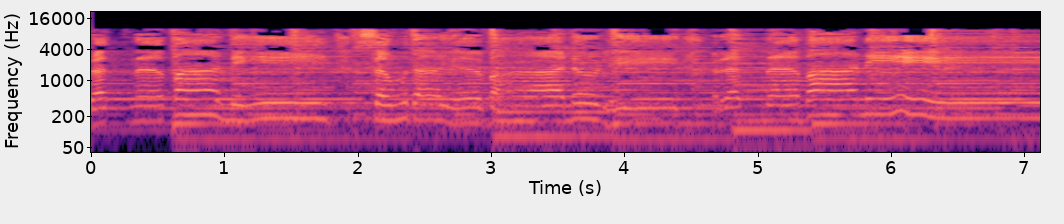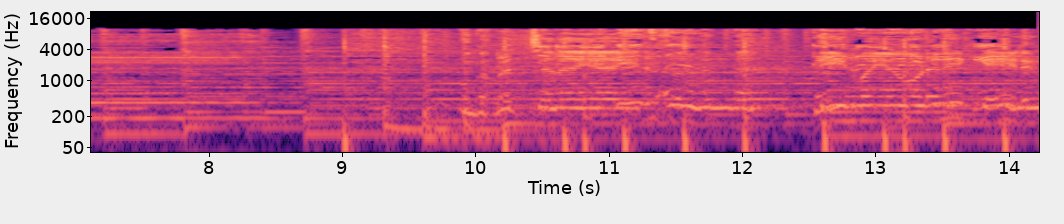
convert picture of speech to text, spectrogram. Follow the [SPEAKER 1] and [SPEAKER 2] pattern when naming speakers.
[SPEAKER 1] ரத்னவாணி சமுதாய வானொலி ரத்னவாணி. உங்க பிரச்சனைய சொல்லுங்க தீர்வைய உடனே கேளுங்க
